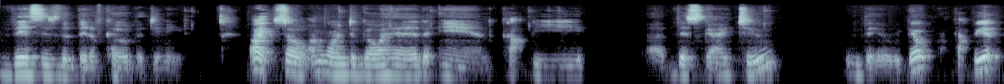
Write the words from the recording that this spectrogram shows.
this is the bit of code that you need. All right, so I'm going to go ahead and copy uh, this guy too. There we go, copy it.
